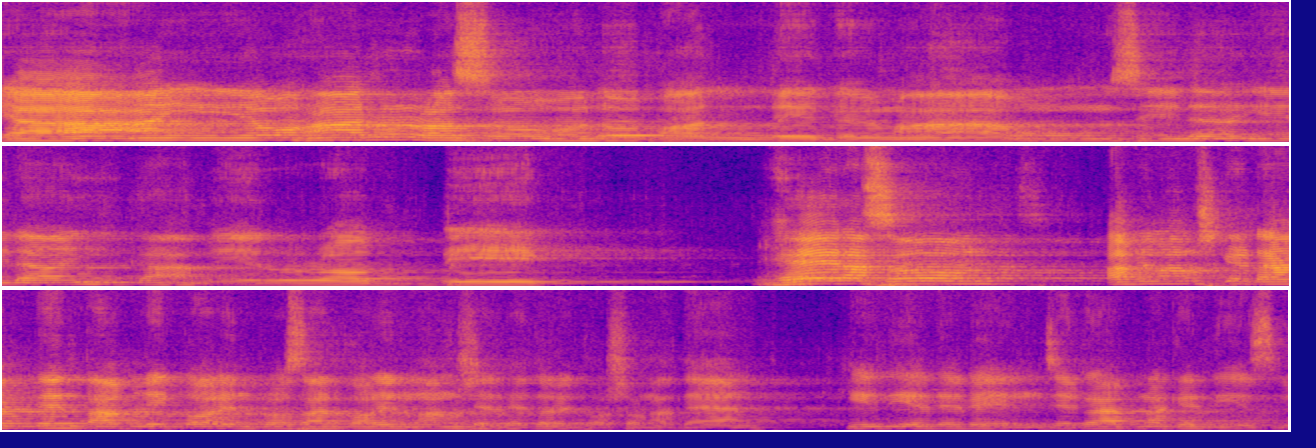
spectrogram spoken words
ইয়া আইয়ুহার রাসূল, বাল্লিগ মা হে রাসূল, আপনি মানুষকে ডাক দেন, তাবলীগ করেন, প্রচার করেন, মানুষের ভেতরে ঘোষণা দেন। কি দিয়ে দেবেন? যেটা আপনাকে দিয়েছিল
